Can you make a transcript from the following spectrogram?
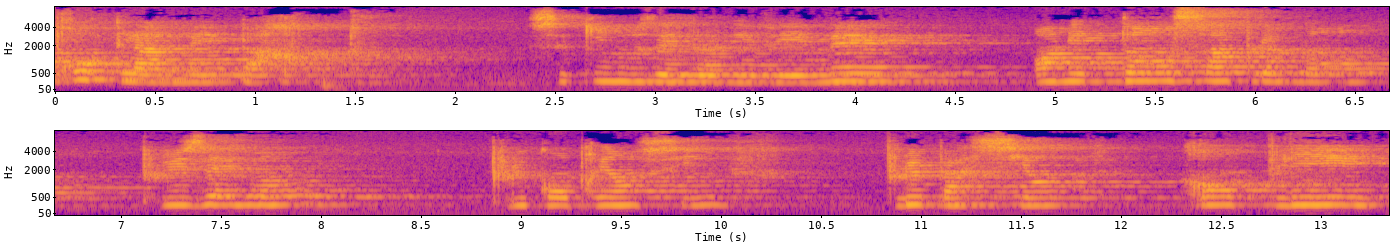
proclamer partout ce qui nous est arrivé, mais en étant simplement plus aimant, plus compréhensif, plus patient, rempli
